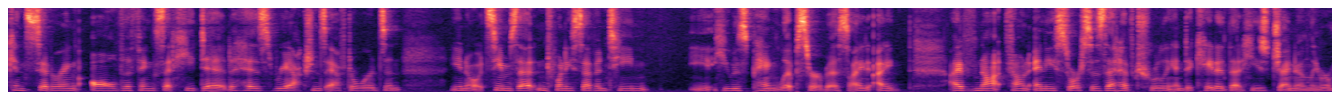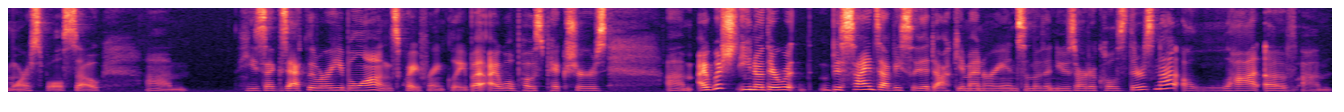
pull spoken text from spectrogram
considering all the things that he did, his reactions afterwards, and you know, it seems that in 2017 he was paying lip service. I, I, I've not found any sources that have truly indicated that he's genuinely remorseful. So, um, he's exactly where he belongs, quite frankly. But I will post pictures. Um, I wish, you know, there were, besides obviously the documentary and some of the news articles, there's not a lot of um,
